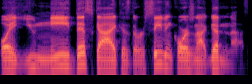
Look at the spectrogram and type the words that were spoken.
boy, you need this guy because the receiving corps is not good enough?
